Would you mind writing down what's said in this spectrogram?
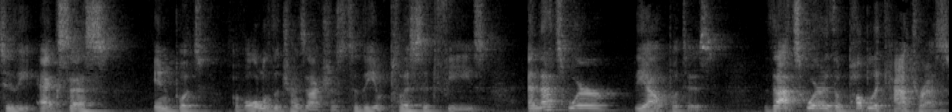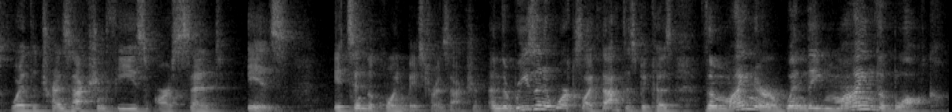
to the excess input of all of the transactions, to the implicit fees. And that's where the output is. That's where the public address, where the transaction fees are sent, is it's in the Coinbase transaction. And the reason it works like that is because the miner, when they mine the block,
